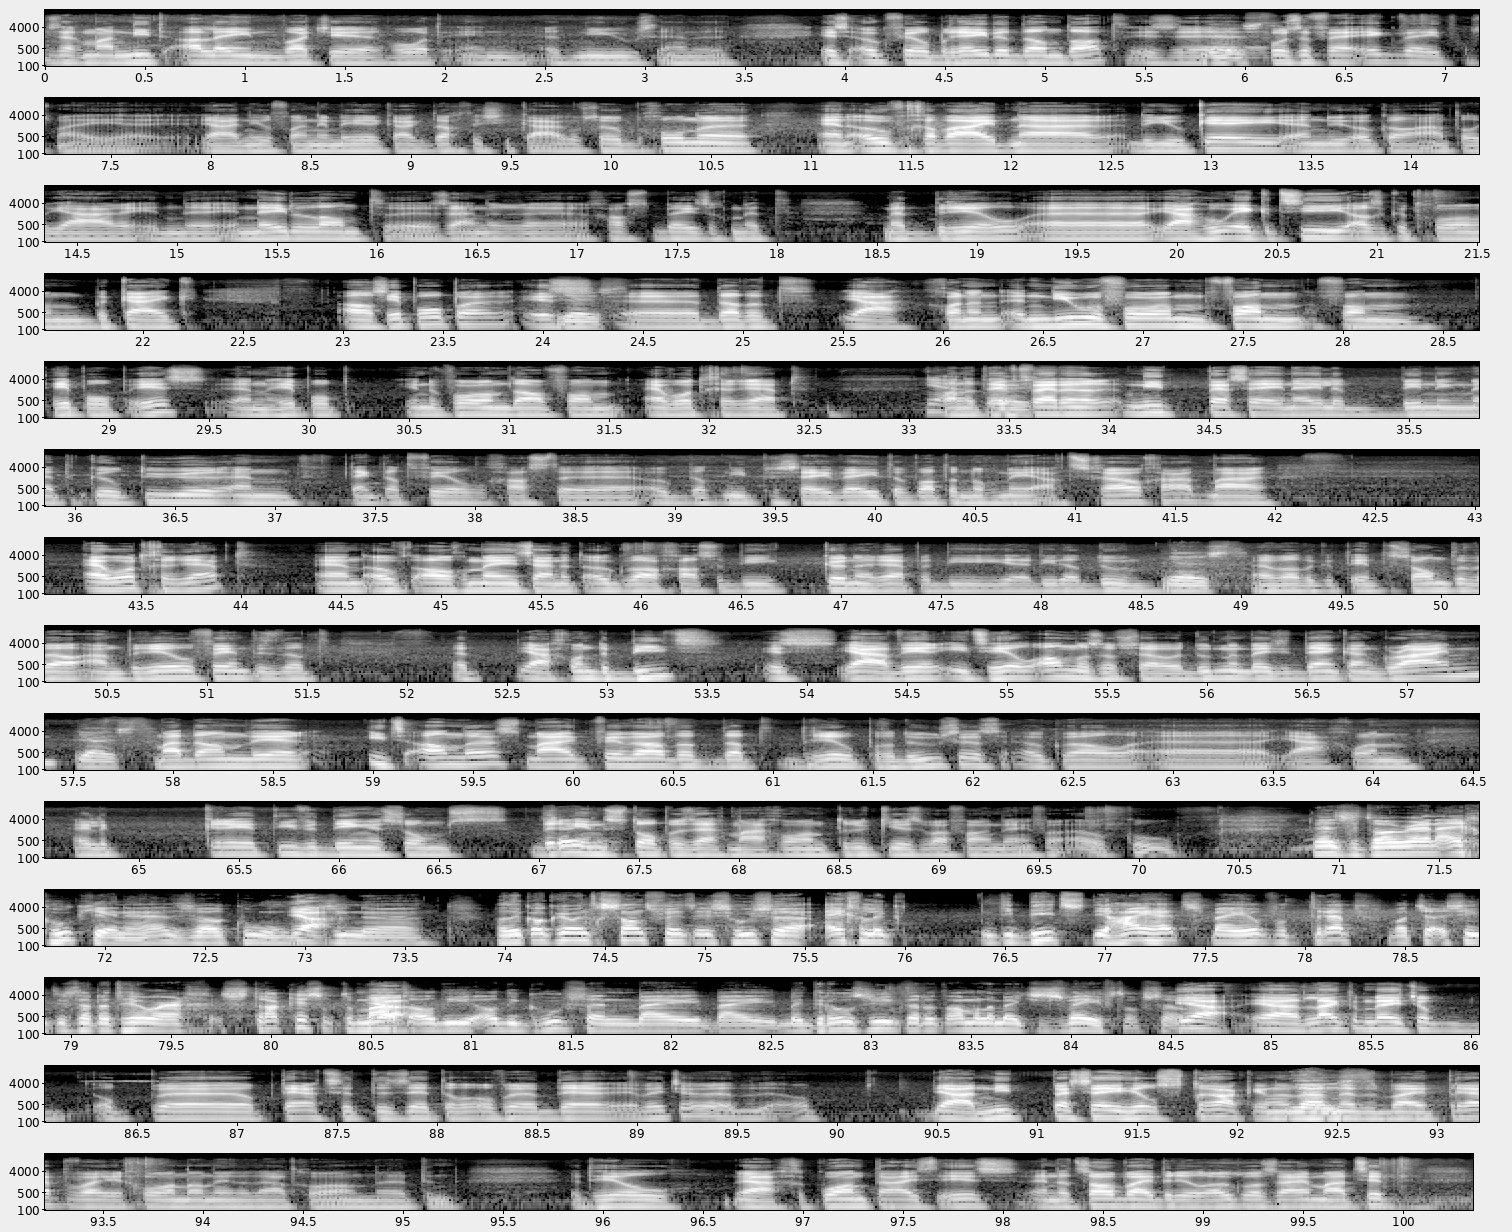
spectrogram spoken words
zeg maar niet alleen wat je hoort in het nieuws. En eh, is ook veel breder dan dat. Is, voor zover ik weet, volgens mij, ja, in ieder geval in Amerika, ik dacht in Chicago of zo, begonnen en overgewaaid naar de UK. En nu ook al een aantal jaren in, de, in Nederland zijn er gasten bezig met, met drill. Ja, hoe ik het zie als ik het gewoon bekijk als hiphopper, is eh, dat het ja, gewoon een, een nieuwe vorm van, van hip-hop is. En hip-hop in de vorm dan van er wordt gerapt. Want het heeft verder niet per se een hele binding met de cultuur. En ik denk dat veel gasten ook dat niet per se weten wat er nog meer achter schuil gaat. Maar er wordt gerapt. En over het algemeen zijn het ook wel gasten die kunnen rappen die, eh, die dat doen. Juist. En wat ik het interessante wel aan drill vind, is dat het, ja, gewoon de beats is ja, weer iets heel anders of zo. Het doet me een beetje denken aan grime, Juist. maar dan weer iets anders. Maar ik vind wel dat, dat drill producers ook wel eh, ja, gewoon hele creatieve dingen soms erin Zeker. stoppen, zeg maar. Gewoon trucjes waarvan ik denk van, oh cool. Ja, er zit wel weer een eigen hoekje in, hè? Dat is wel cool om Ja. te zien. eh. Wat ik ook heel interessant vind, is hoe ze eigenlijk die beats, die hi-hats, bij heel veel trap, wat je ziet, is dat het heel erg strak is op de maat, Ja. al, die, al die grooves. En bij, bij, bij drill zie ik dat het allemaal een beetje zweeft of zo. Ja, ja, het lijkt een beetje op, op, eh op tertsen te zitten. Of de, weet je, op, ja, niet per se heel strak. Inderdaad, net als bij trap, waar je gewoon dan inderdaad gewoon eh, het, het heel ja, gequantized is. En dat zal bij drill ook wel zijn, maar het zit,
